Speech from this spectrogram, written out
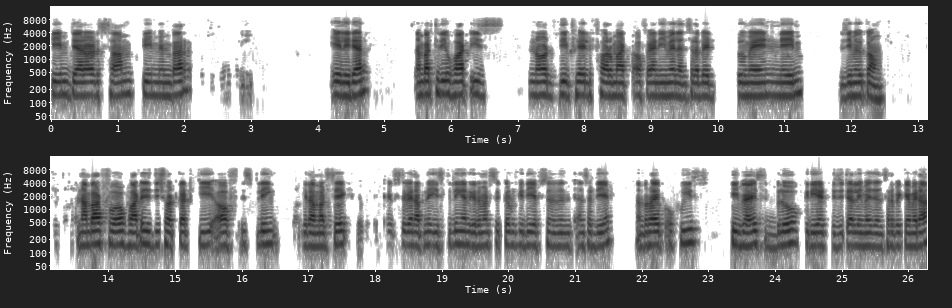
team there are some team member a leader number three what is not the field format of an email answer by domain name gmail.com number four what is the shortcut key of spelling grammar check if seven अपने स्पेलिंग एंड ग्रामर से कर उनके दिए answer diye number five which device blue create digital image answer पे camera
